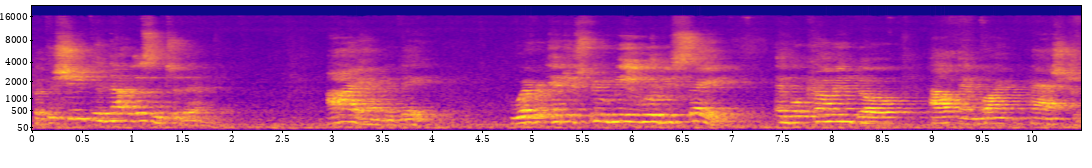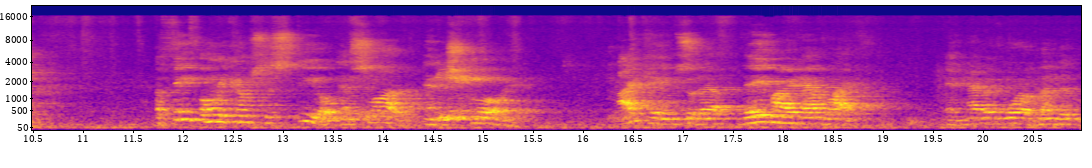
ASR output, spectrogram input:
but the sheep did not listen to them. I am the gate. Whoever enters through me will be saved and will come and go out and find pasture. A thief only comes to steal and slaughter and destroy. I came so that they might have life and have it more abundantly.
